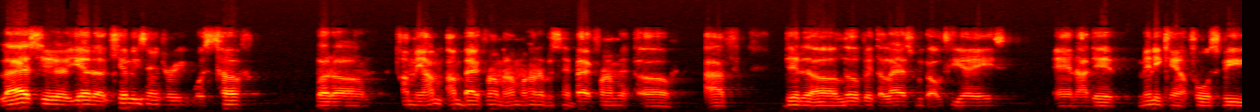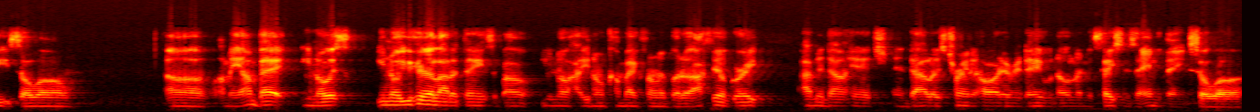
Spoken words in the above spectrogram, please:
last year, yeah, the Achilles injury was tough, but um, I mean, I'm I'm back from it. I'm 100 percent back from it. Uh, I've did a little bit the last week OTAs, and I did mini camp full speed. So. Um, uh, I mean, I'm back. You know, it's you know, you hear a lot of things about you know how you don't come back from it, but uh, I feel great. I've been down here in Dallas training hard every day with no limitations or anything. So uh,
